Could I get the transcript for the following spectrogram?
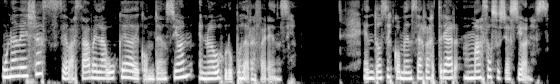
Una de ellas se basaba en la búsqueda de contención en nuevos grupos de referencia. Entonces comencé a rastrear más asociaciones,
